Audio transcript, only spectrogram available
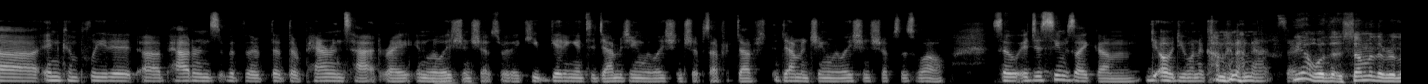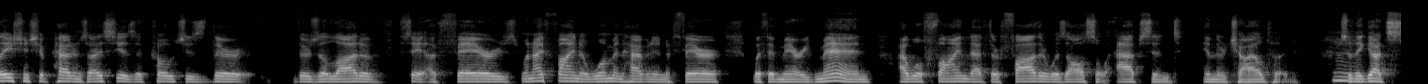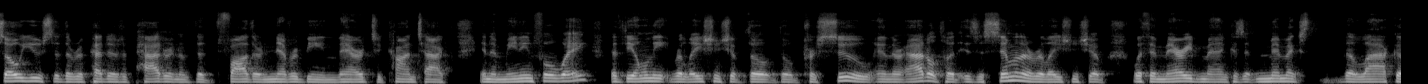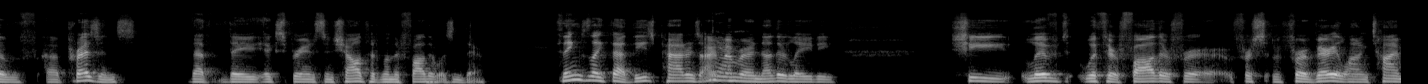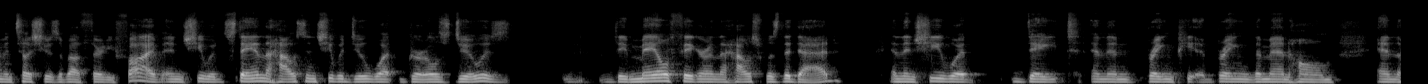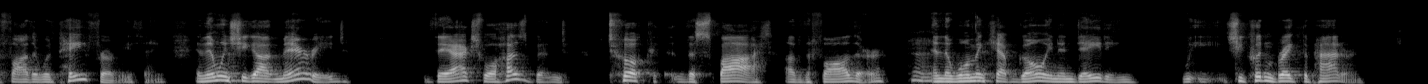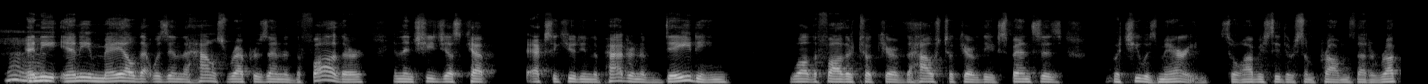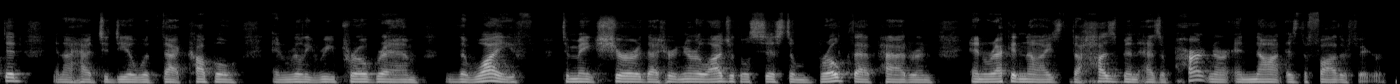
uh incompleted uh patterns with their that their parents had right in relationships where they keep getting into damaging relationships after dam- damaging relationships as well so it just seems like um oh do you want to comment on that Sorry. Yeah, well, the, some of the relationship patterns I see as a coach is there. There's a lot of say affairs. When I find a woman having an affair with a married man, I will find that their father was also absent in their childhood. So Mm. they got so used to the repetitive pattern of the father never being there to contact in a meaningful way that the only relationship they'll, they'll pursue in their adulthood is a similar relationship with a married man because it mimics the lack of uh, presence that they experienced in childhood when their father wasn't there. Things like that. These patterns. I Yeah. remember another lady she lived with her father for for for a very long time until she was about 35 and she would stay in the house and she would do what girls do is the male figure in the house was the dad and then she would date and then bring bring the men home and the father would pay for everything. And then when she got married the actual husband took the spot of the father Hmm. and the woman kept going and dating. We, she couldn't break the pattern. Hmm. any any male that was in the house represented the father and then she just kept executing the pattern of dating while the father took care of the house took care of the expenses. But she was married. So obviously there's some problems that erupted and i had to deal with that couple and really reprogram the wife to make sure that her neurological system broke that pattern and recognized the husband as a partner and not as the father figure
